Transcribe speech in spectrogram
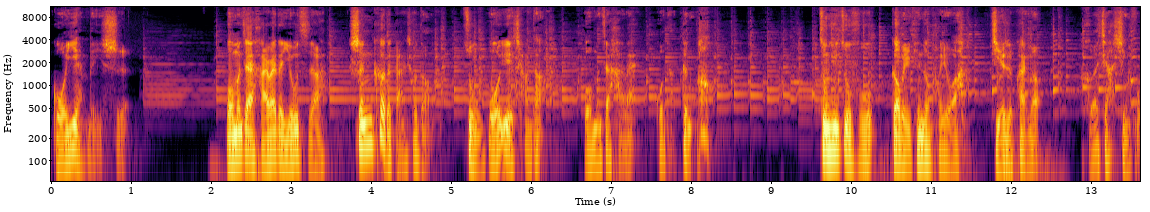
国宴美食。我们在海外的游子啊，深刻的感受到，祖国越强大，我们在海外过得更好。衷心祝福各位听众朋友啊，节日快乐，阖家幸福。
